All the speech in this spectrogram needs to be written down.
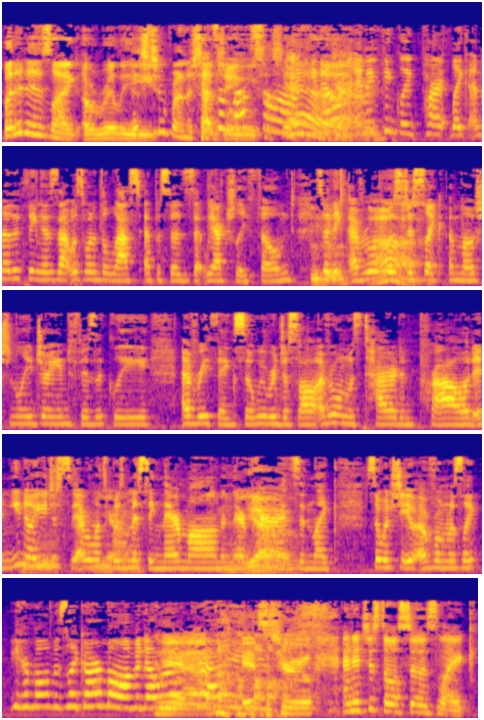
but it is like a really It's super understandable. touching. It's a love song, yeah. you know. Yeah. And I think like part like another thing is that was one of the last episodes that we actually filmed. So I mm-hmm. think everyone was Ah. just like emotionally drained, physically, everything. So we were just all everyone was tired and proud, and you know, you mm-hmm. just everyone was missing their mom and their mm-hmm. Yeah. parents, and like so when she everyone was like, "Your mom is like our mom," and now we're crying. it's true. And it just also is like it-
